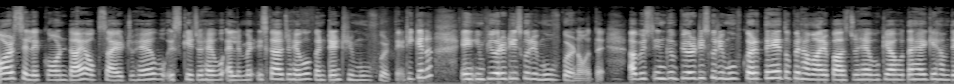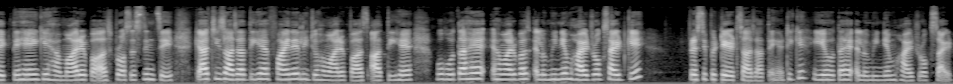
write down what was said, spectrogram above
और सिलिकॉन डाइऑक्साइड जो है वो इसके जो है वो एलिमेंट इसका जो है वो कंटेंट रिमूव करते हैं, ठीक है ना? इन इम्प्योरिटीज को रिमूव करना होता है। अब इस इन इम्प्योरिटीज को रिमूव करते हैं तो फिर हमारे पास जो है वो क्या होता है कि हम देखते हैं कि हमारे पास प्रोसेसिंग से क्या चीज़ आ जाती है। फाइनली जो हमारे पास आती है वो होता है हमारे पास एलुमिनियम हाइड्रोक्साइड के प्रेसिपिटेट्स आ जाते हैं, ठीक है? ये होता है एल्यूमिनियम हाइड्रोक्साइड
